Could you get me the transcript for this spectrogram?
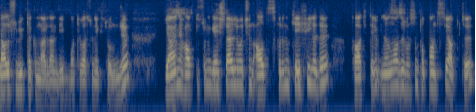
Daha doğrusu büyük takımlardan diyeyim motivasyon eksi olunca. Yani hafta sonu Gençlerle maçın 6-0'ın keyfiyle de Fatih Terim inanılmaz bir basın toplantısı yaptı.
